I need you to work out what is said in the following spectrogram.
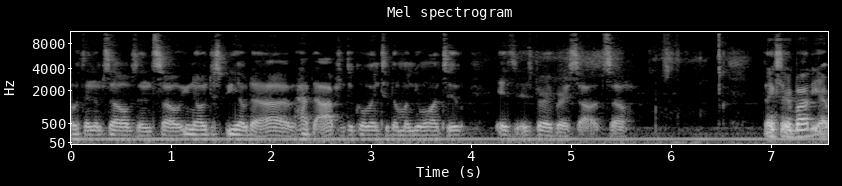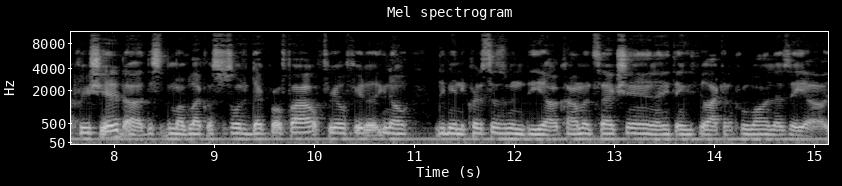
within themselves. And so, you know, just be able to uh, have the option to go into them when you want to is, is very, very solid. So, thanks everybody. I appreciate it. Uh, this been my Black Luster Soldier deck profile. Feel free to, you know, leave me any criticism in the uh, comment section. Anything you feel I can improve on as a uh,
